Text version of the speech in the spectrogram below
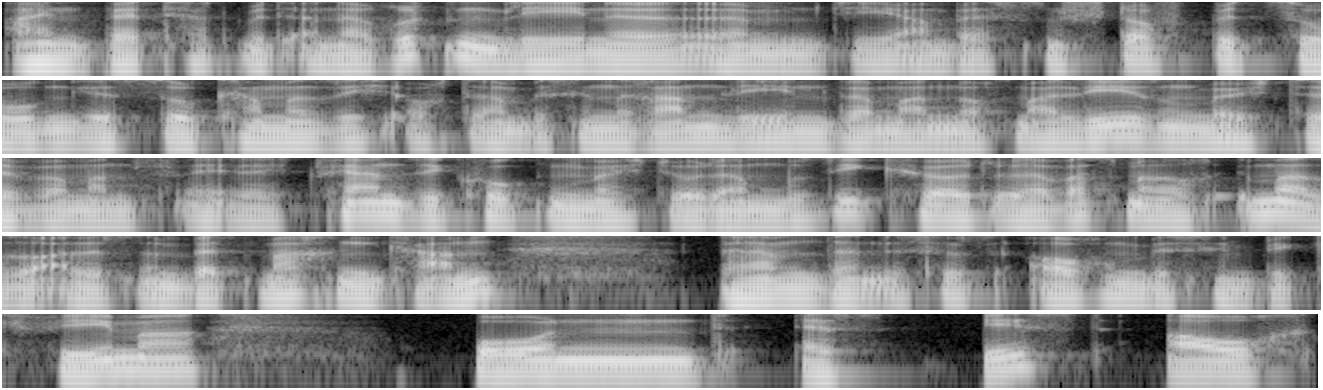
ein Bett hat mit einer Rückenlehne, ähm, die am besten stoffbezogen ist. So kann man sich auch da ein bisschen ranlehnen, wenn man noch mal lesen möchte, wenn man vielleicht Fernseh gucken möchte oder Musik hört oder was man auch immer so alles im Bett machen kann. Ähm, dann ist es auch ein bisschen bequemer. Und es ist auch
